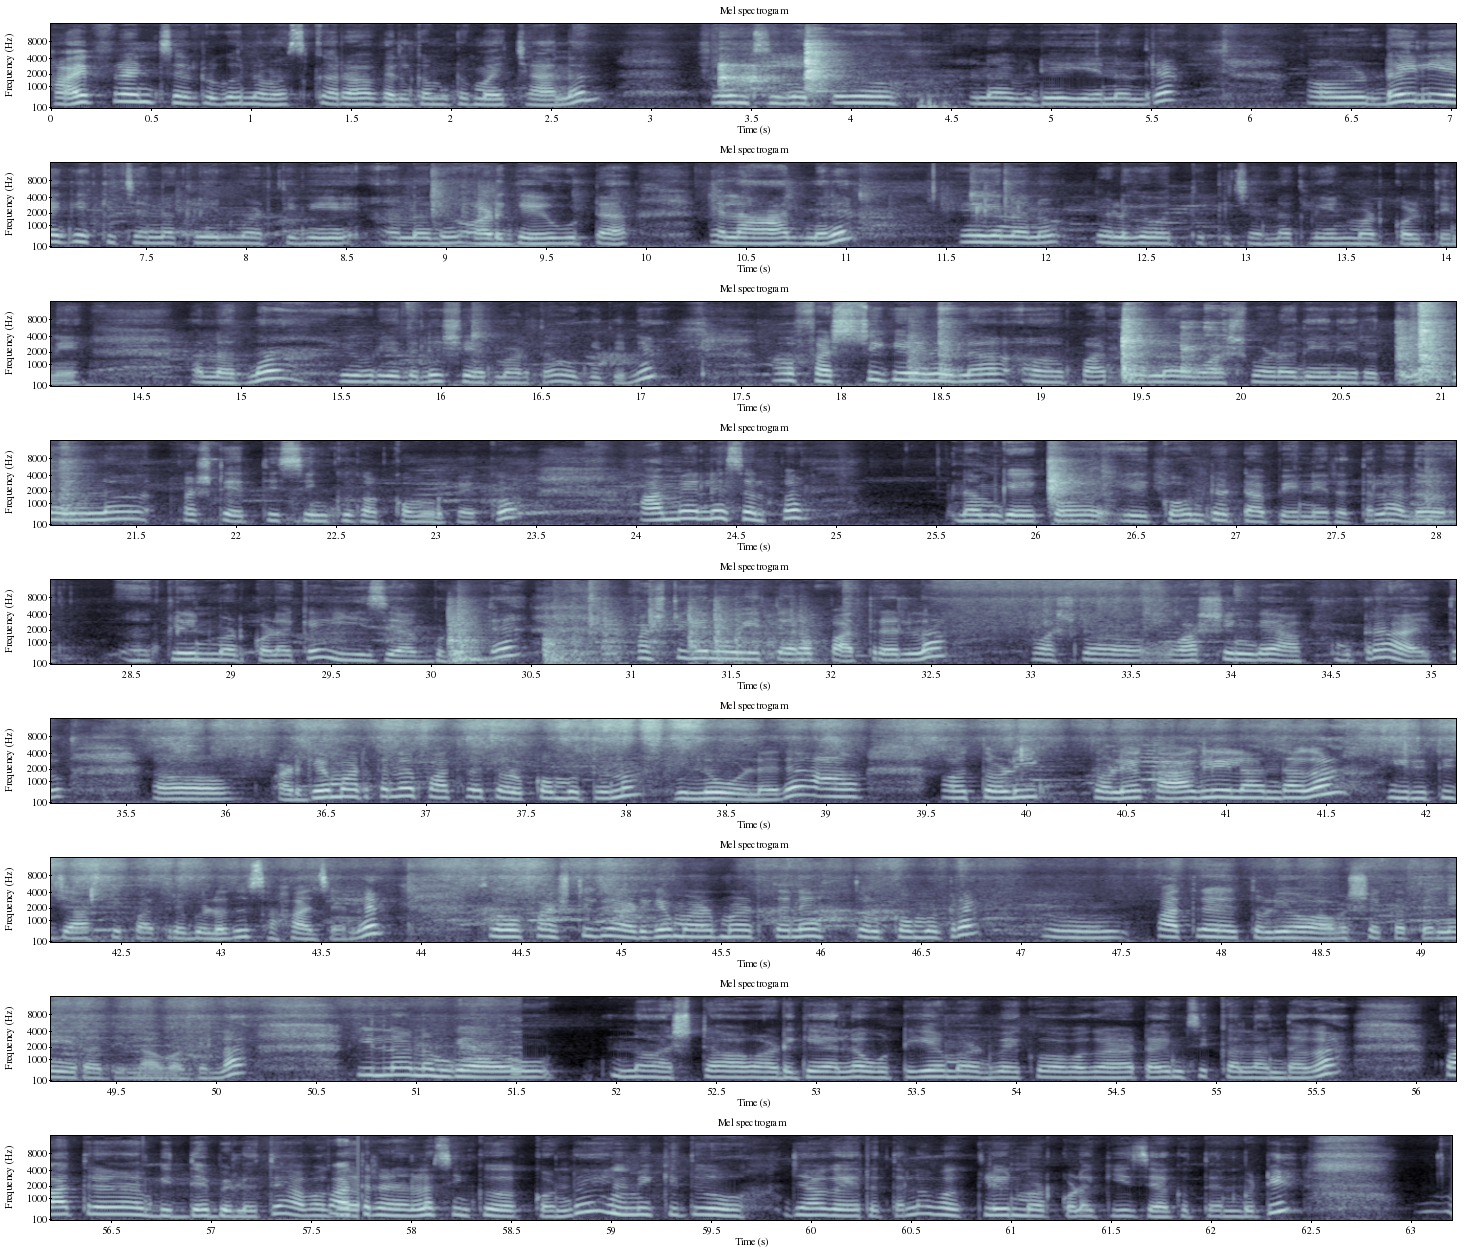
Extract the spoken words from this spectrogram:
Hi friends, ಎಲ್ರಿಗೂ ನಮಸ್ಕಾರ. Welcome to my channel friends ಇವತ್ತು ನನ್ನ ವಿಡಿಯೋ ಏನಂದರೆ ಡೈಲಿ ಹೇಗೆ ಕಿಚನ್ನ ಕ್ಲೀನ್ ಮಾಡ್ತೀವಿ ಅನ್ನೋದು ಅಡುಗೆ, ಊಟ ಎಲ್ಲ ಆದಮೇಲೆ ಹೇಗೆ ನಾನು ಬೆಳಗ್ಗೆ ಹೊತ್ತು ಕಿಚನ್ನ ಕ್ಲೀನ್ ಮಾಡ್ಕೊಳ್ತೀನಿ ಅನ್ನೋದನ್ನ ಈ ವಿಡಿಯೋದಲ್ಲಿ ಶೇರ್ ಮಾಡ್ತಾ ಹೋಗಿದ್ದೀನಿ. ಫಸ್ಟಿಗೆ ಏನಿಲ್ಲ ಪಾತ್ರೆಲ್ಲ ವಾಶ್ ಮಾಡೋದು ಏನಿರುತ್ತೆ ಅದನ್ನು ಫಸ್ಟ್ ಎತ್ತಿ ಸಿಂಕಿಗೆ ಹಾಕ್ಕೊಂಬಿಡ್ಬೇಕು. ಆಮೇಲೆ ಸ್ವಲ್ಪ ನಮಗೆ ಕೌ, ಈ ಕೌಂಟರ್ ಟಾಪ್ ಏನಿರುತ್ತಲ್ಲ, ಅದು ಕ್ಲೀನ್ ಮಾಡ್ಕೊಳ್ಳೋಕ್ಕೆ ಈಸಿ ಆಗಿಬಿಡುತ್ತೆ. ಫಸ್ಟಿಗೆ ನಾವು ಈ ಥರ ಪಾತ್ರೆ ಎಲ್ಲ ವಾಶ್ ವಾಷಿಂಗ್ಗೆ ಹಾಕ್ಬಿಟ್ರೆ ಆಯಿತು. ಅಡುಗೆ ಮಾಡ್ತಾನೆ ಪಾತ್ರೆ ತೊಳ್ಕೊಂಬಿಟ್ರು ಇನ್ನೂ ಒಳ್ಳೆಯದೇ ತೊಳಿ, ತೊಳೆಯೋಕ್ಕಾಗಲಿಲ್ಲ ಅಂದಾಗ ಈ ರೀತಿ ಜಾಸ್ತಿ ಪಾತ್ರೆ ಬೀಳೋದು ಸಹಜನೇ. ಸೊ ಫಸ್ಟಿಗೆ ಅಡುಗೆ ಮಾಡಿ, ಮಾಡ್ತಾನೆ ತೊಳ್ಕೊಂಬಿಟ್ರೆ ಪಾತ್ರೆ ತೊಳೆಯೋ ಅವಶ್ಯಕತೆನೇ ಇರೋದಿಲ್ಲ ಅವಾಗೆಲ್ಲ. ಇಲ್ಲ ನಮಗೆ ನಾಷ್ಟ, ಅಡುಗೆ ಎಲ್ಲ ಒಟ್ಟಿಗೆ ಮಾಡಬೇಕು. ಅವಾಗ ಟೈಮ್ ಸಿಕ್ಕಲ್ಲ ಅಂದಾಗ ಪಾತ್ರೆ ಬಿದ್ದೇ ಬೀಳುತ್ತೆ. ಅವಾಗ ಪಾತ್ರೆನೆಲ್ಲ ಸಿಂಕ್ ಹಾಕ್ಕೊಂಡು ಇನ್ನು ಮಿಕ್ಕಿದ್ದು ಜಾಗ ಇರುತ್ತಲ್ಲ, ಅವಾಗ ಕ್ಲೀನ್ ಮಾಡ್ಕೊಳ್ಳೋಕೆ ಈಸಿ ಆಗುತ್ತೆ ಅಂದ್ಬಿಟ್ಟು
